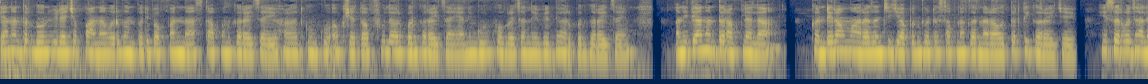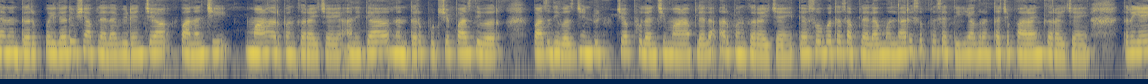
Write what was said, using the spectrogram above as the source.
त्यानंतर दोन विड्याच्या पानावर गणपती बाप्पांना स्थापन करायचं आहे. हळद कुंकू अक्षता फुलं अर्पण करायचं आहे आणि गुळ खोबऱ्याचा नैवेद्य अर्पण करायचा आहे. आणि त्यानंतर आपल्याला खंडेराव महाराजांची जी आपण घटस्थापना करणार आहोत तर ती करायची आहे. हे सर्व झाल्यानंतर पहिल्या दिवशी आपल्याला विड्यांच्या पानांची माळ अर्पण करायची आहे आणि त्यानंतर पुढचे पाच दिवस पाच दिवस झेंडूच्या फुलांची माळ आपल्याला अर्पण करायची आहे. त्यासोबतच आपल्याला मल्हारी सप्तशती या ग्रंथाचे पारायण करायचे आहे. तर हे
